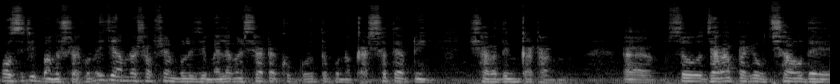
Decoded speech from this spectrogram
পজিটিভ মানুষ রাখুন। এই যে আমরা সবসময় বলি যে মেলামেশাটা খুব গুরুত্বপূর্ণ, কার সাথে আপনি সারাদিন কাটান সো যারা আপনাকে উৎসাহ দেয়,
